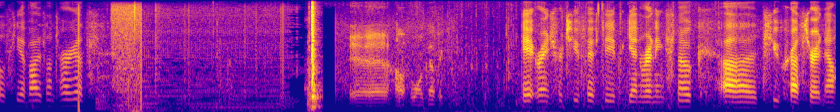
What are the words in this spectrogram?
FTLs, do you have eyes on targets? Uh, Alpha 1 copy. Gate range for 250, begin running smoke. Uh, two crest right now.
